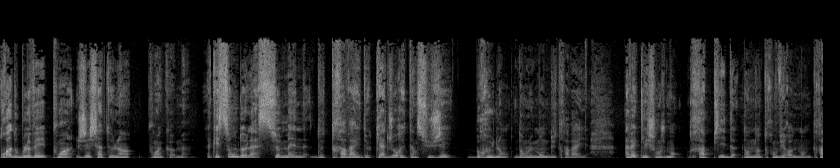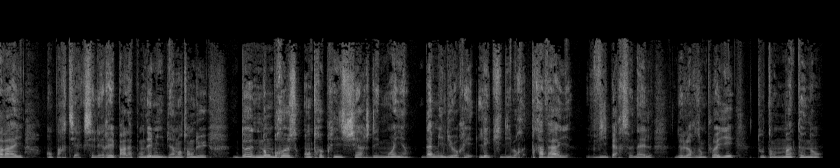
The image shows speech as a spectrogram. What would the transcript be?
www.gchatelain.com. La question de la semaine de travail de 4 jours est un sujet brûlant dans le monde du travail. Avec les changements rapides dans notre environnement de travail, en partie accélérés par la pandémie bien entendu, de nombreuses entreprises cherchent des moyens d'améliorer l'équilibre travail-vie personnelle de leurs employés tout en maintenant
